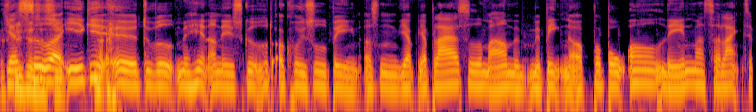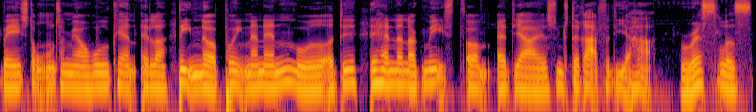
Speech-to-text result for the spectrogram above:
jeg, jeg sidder ikke, øh, du ved, med hænderne i skødet og krydsede ben. Og sådan, jeg, jeg plejer at sidde meget med, med benene op på bordet, læne mig så langt tilbage i stolen, som jeg overhovedet kan, eller benene op på en eller anden måde. Og det, det handler nok mest om, at jeg synes, det er rart, fordi jeg har restless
